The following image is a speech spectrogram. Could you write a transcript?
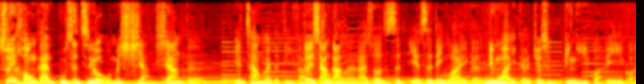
所以红磡不是只有我们想象的演唱会的地方，对香港人来说是也是另外一个，另外一个就是殡仪馆，殡仪馆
